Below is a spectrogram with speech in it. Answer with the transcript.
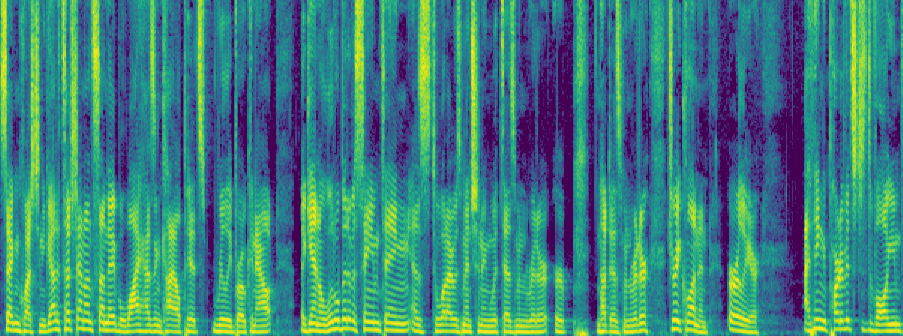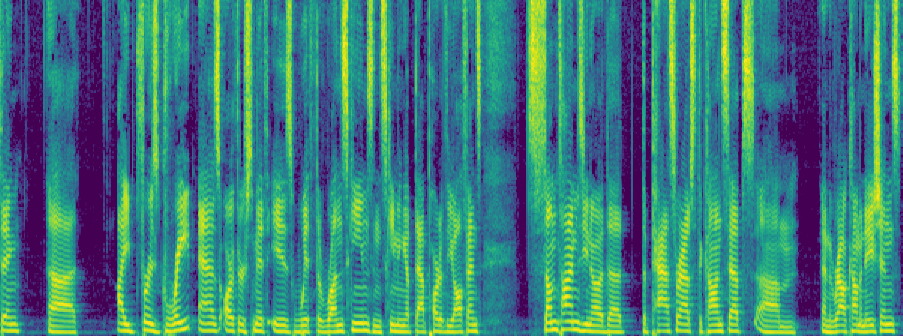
second question. You got a touchdown on Sunday, but why hasn't Kyle Pitts really broken out? Again, a little bit of a same thing as to what I was mentioning with Desmond Ridder, or not Desmond Ridder, Drake London earlier. I think part of it's just the volume thing. Uh, I, for as great as Arthur Smith is with the run schemes and scheming up that part of the offense, sometimes you know the the pass routes, the concepts, um, and the route combinations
